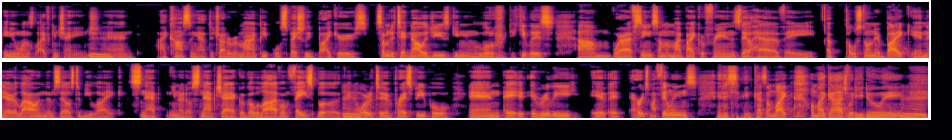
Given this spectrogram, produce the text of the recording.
anyone's life can change. Mhm. And I constantly have to try to remind people, especially bikers, some of the technology is getting a little ridiculous. Um, where I've seen some of my biker friends, they'll have a, a post on their bike and they're allowing themselves to be like snap, you know, they'll Snapchat or go live on Facebook in Mm. order to impress people. And it, it really, it, it hurts my feelings in a sense because I'm like, oh my gosh, what are you doing? Mm.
